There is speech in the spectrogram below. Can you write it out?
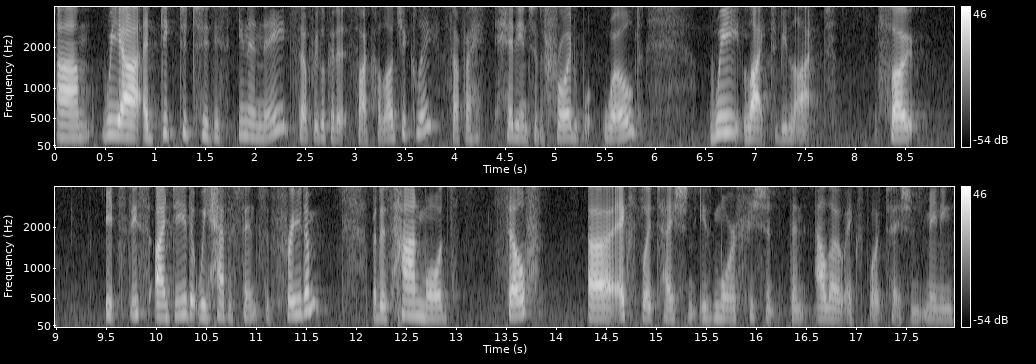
Um, we are addicted to this inner need. So, if we look at it psychologically, so if I head into the Freud w- world, we like to be liked. So, it's this idea that we have a sense of freedom, but as Han Ward's self uh, exploitation is more efficient than allo exploitation, meaning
